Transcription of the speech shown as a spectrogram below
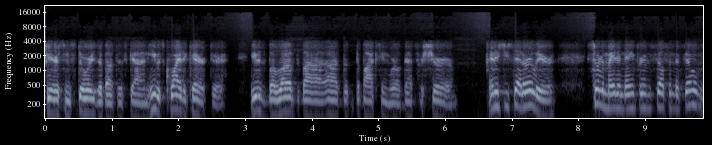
share some stories about this guy, and he was quite a character. He was beloved by uh, the, the boxing world, that's for sure. And as you said earlier, sort of made a name for himself in the films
